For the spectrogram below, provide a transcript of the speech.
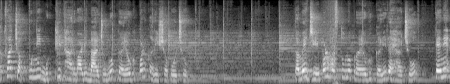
અથવા ચપ્પુની મુઠ્ઠી ધારવાળી બાજુનો પ્રયોગ પણ કરી શકો છો. તમે જે પણ વસ્તુનો પ્રયોગ કરી રહ્યા છો તેને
